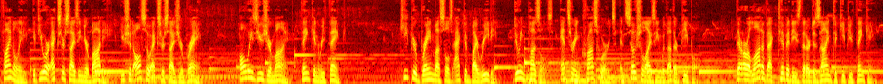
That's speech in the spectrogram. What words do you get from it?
Finally, if you are exercising your body, you should also exercise your brain. Always use your mind, think and rethink. Keep your brain muscles active by reading, doing puzzles, answering crosswords, and socializing with other people. There are a lot of activities that are designed to keep you thinking.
